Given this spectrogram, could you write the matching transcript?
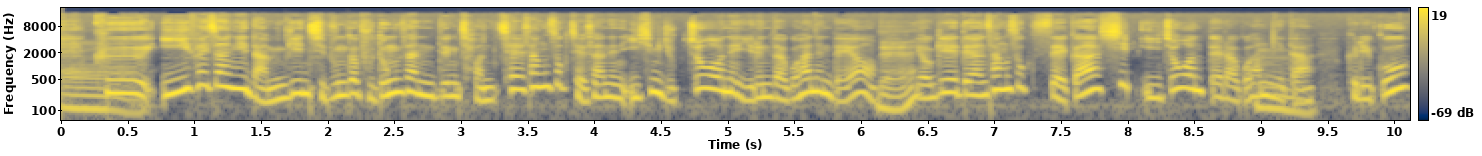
어. 고 이 회장이 남긴 지분과 부동산 등 전체 상속 재산은 26조 원에 이른다고 하는데요. 네. 여기에 대한 상속세가 12조 원대라고 합니다. 음. 그리고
